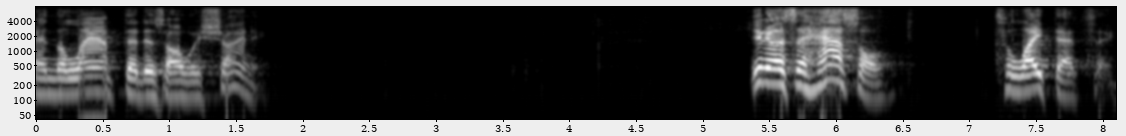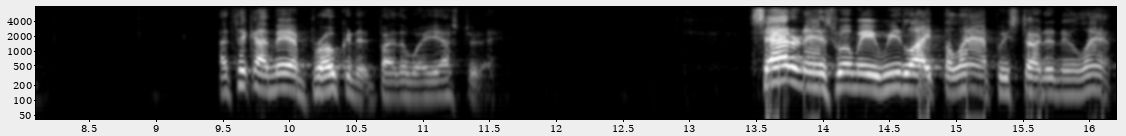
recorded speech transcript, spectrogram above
and the lamp that is always shining. You know, it's a hassle to light that thing. I think I may have broken it, by the way, yesterday. Saturday is when we relight the lamp, we start a new lamp.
